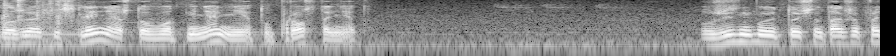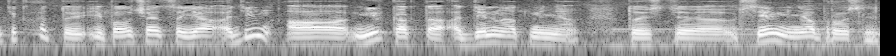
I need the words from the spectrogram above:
Сложилось впечатление, что вот меня нету, просто нет. Жизнь будет точно так же протекать, то и получается я один, а мир как-то отдельно от меня. То есть э, все меня бросили.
